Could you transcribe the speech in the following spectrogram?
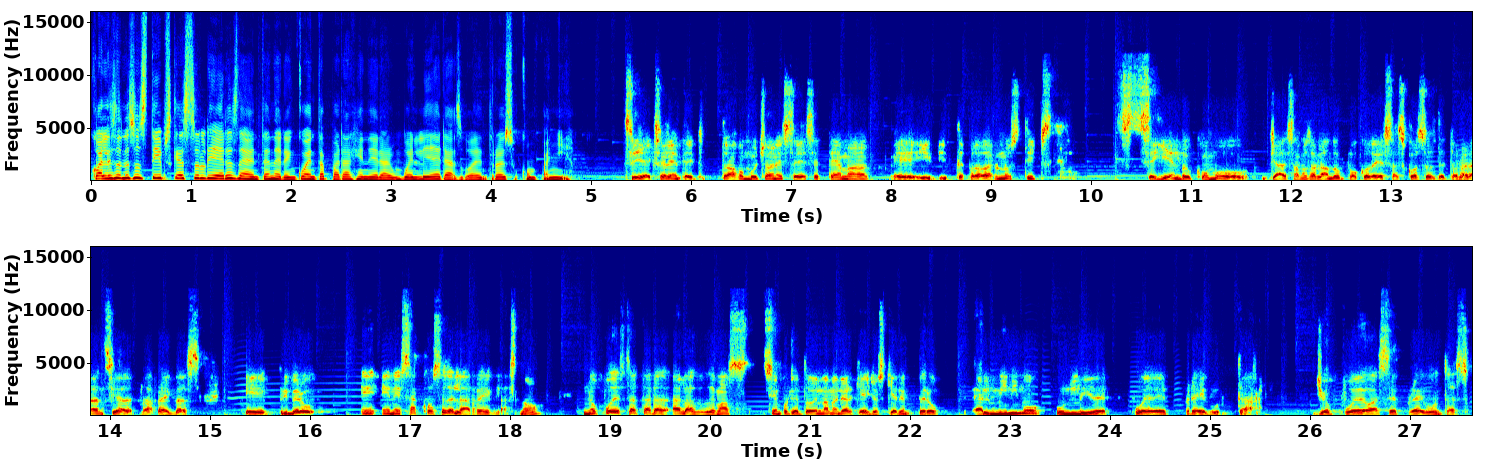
¿Cuáles son esos tips que estos líderes deben tener en cuenta para generar un buen liderazgo dentro de su compañía? Sí, excelente. Trabajo mucho en ese, ese tema eh, y, y te puedo dar unos tips. Siguiendo como ya estamos hablando un poco de esas cosas de tolerancia, las reglas. Eh, primero, en, en esa cosa de las reglas, ¿no? No puedes tratar a, a las demás 100% de la manera que ellos quieren, pero al mínimo un líder puede preguntar. Yo puedo hacer preguntas,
